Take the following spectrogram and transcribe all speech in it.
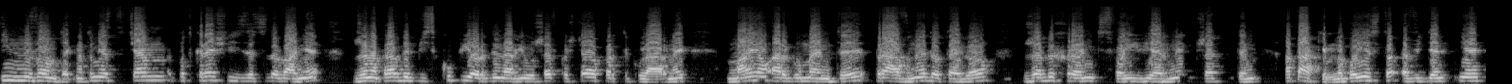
inny wątek. Natomiast chciałem podkreślić zdecydowanie, że naprawdę biskupi ordynariusze w kościołach partykularnych mają argumenty prawne do tego, żeby chronić swoich wiernych przed tym atakiem. No bo jest to ewidentnie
